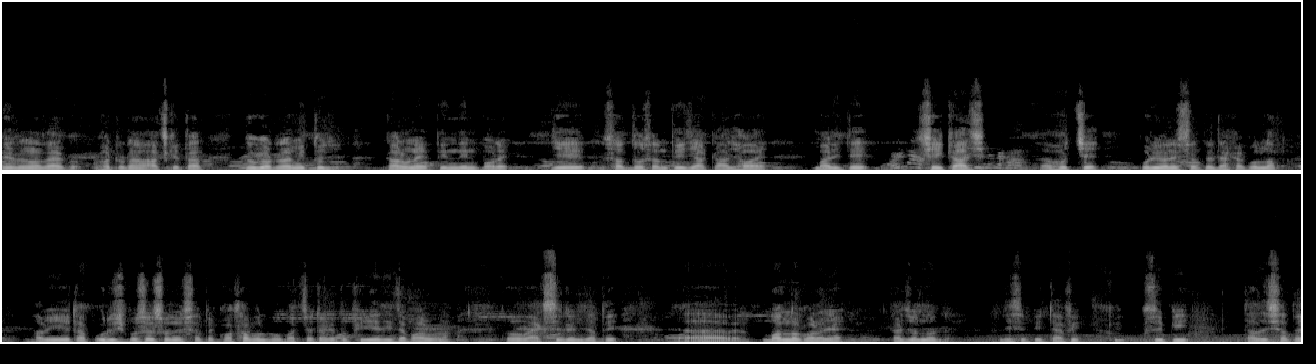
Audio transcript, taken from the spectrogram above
বেদনাদায়ক ঘটনা। আজকে তার দুর্ঘটনায় মৃত্যুর কারণে তিন দিন পরে যে সদ্য শান্তি যা কাজ হয় বাড়িতে, সেই কাজ হচ্ছে। পরিবারের সাথে দেখা করলাম। আমি এটা পুলিশ প্রশাসনের সাথে কথা বলব। বাচ্চাটাকে তো ফিরিয়ে দিতে পারব না। তো অ্যাক্সিডেন্ট যাতে বন্ধ করা যায়, তার জন্য ডিসিপি, ট্রাফিক, সিপি তাদের সাথে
